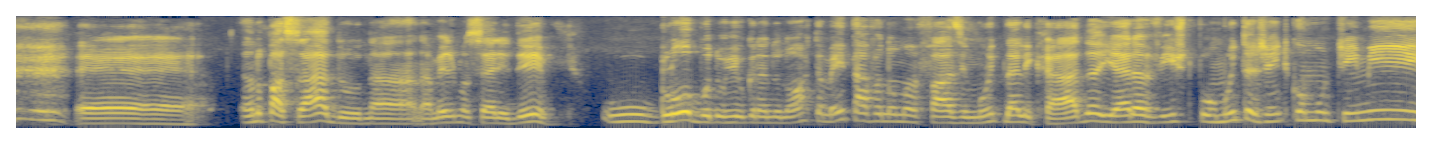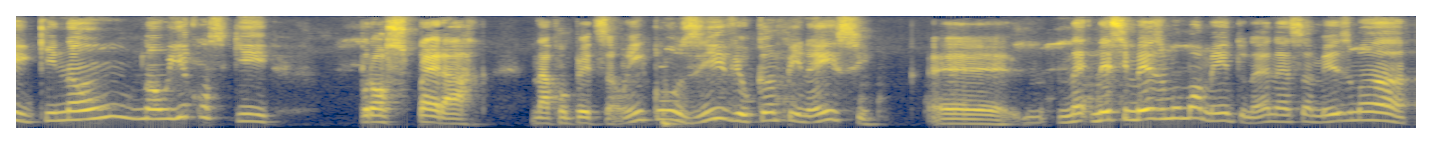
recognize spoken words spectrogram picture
é, ano passado, na, na mesma Série D, o Globo do Rio Grande do Norte também estava numa fase muito delicada e era visto por muita gente como um time que não, não ia conseguir prosperar na competição. Inclusive o Campinense, é, nesse mesmo momento, né, nessa mesma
